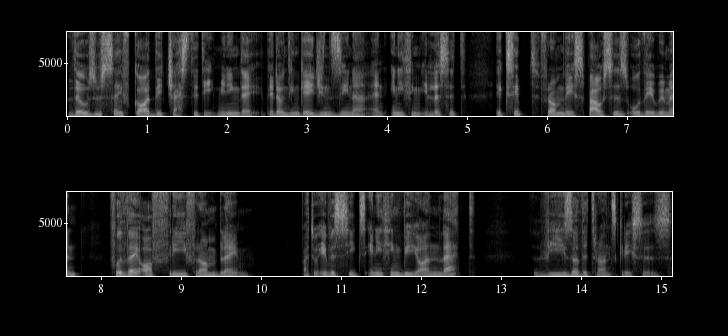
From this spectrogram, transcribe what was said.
those who safeguard their chastity meaning they, they don't engage in zina and anything illicit except from their spouses or their women for they are free from blame but whoever seeks anything beyond that these are the transgressors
